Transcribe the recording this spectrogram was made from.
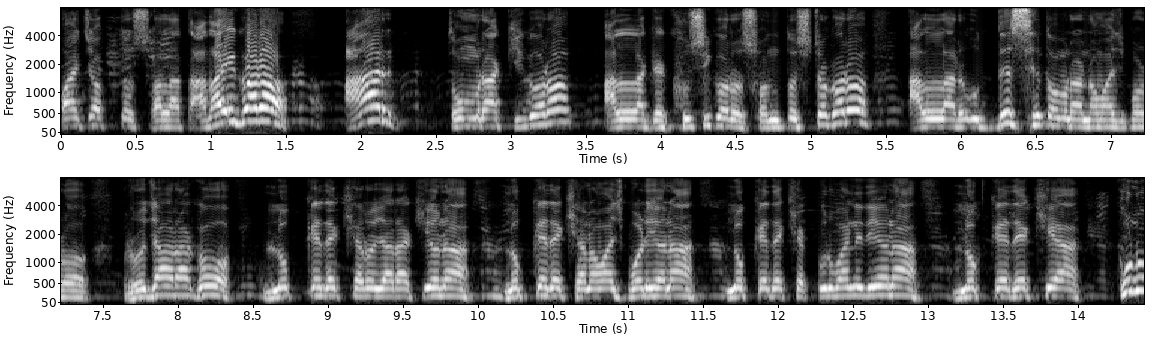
পাঁচ অক্ত সলাত আদায় করো। আর তোমরা কি করো? আল্লাহকে খুশি করো, সন্তুষ্ট করো। আল্লাহর উদ্দেশ্যে তোমরা নামাজ পড়ো। রোজা রাখো। লোককে দেখে রোজা রাখিও না। লোককে দেখে নামাজ পড়িও না। লোককে দেখে কুরবানি দিও না। লোককে দেখিয়া কোনো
